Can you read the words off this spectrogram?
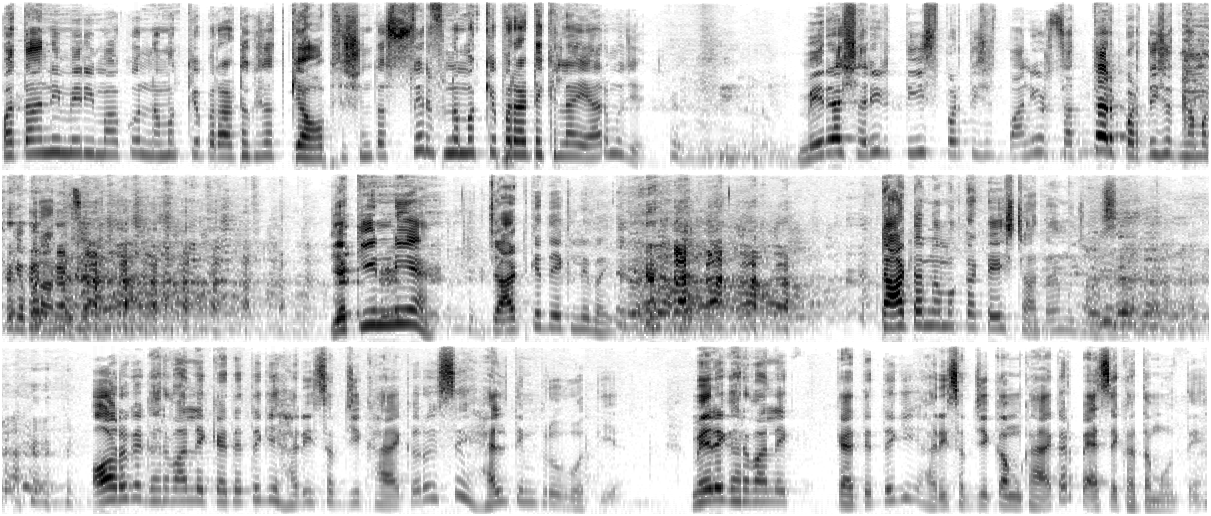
पता नहीं मेरी माँ को नमक के पराठों के साथ क्या ऑब्सेशन था। सिर्फ़ नमक के पराठे खिलाए यार मुझे। मेरा शरीर तीस प्रतिशत पानी और सत्तर प्रतिशत नमक के पराठे यकीन नहीं है? चाट के देख ले भाई। टाटा नमक का टेस्ट आता है मुझे और के घर वाले कहते थे कि हरी सब्ज़ी खाया करो, इससे हेल्थ इंप्रूव होती है। मेरे घर वाले कहते थे कि हरी सब्ज़ी कम खाया कर, पैसे खत्म होते हैं।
